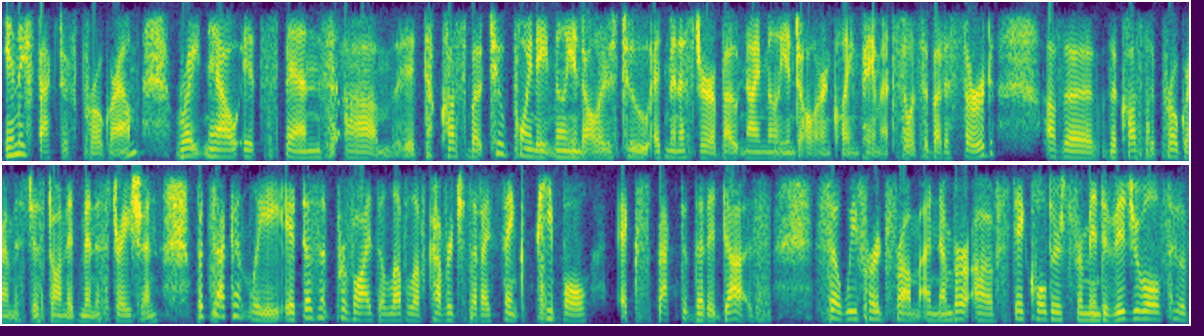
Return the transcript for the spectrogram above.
ineffective program. Right now, it spends um, it costs about two point eight million dollars to administer about nine million dollar in claim payments. So it's about a third of the the cost of the program is just on administration. But secondly, it doesn't provide the level of coverage that I think people expect that it does. So we've heard from a number of stakeholders, from individuals who have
